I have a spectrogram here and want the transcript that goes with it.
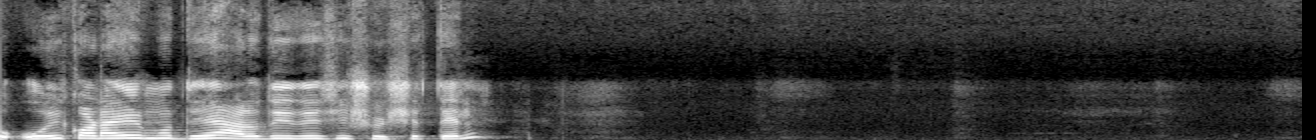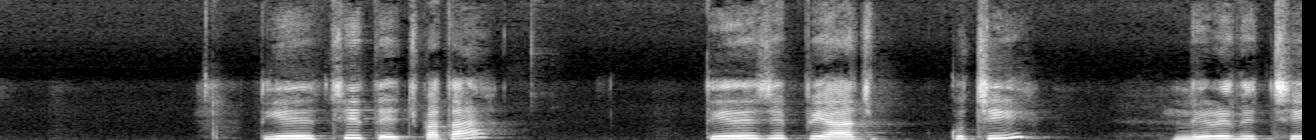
তো ওই কড়াইয়ের মধ্যে আরও দিয়ে দিয়েছি সর্ষের তেল। দিয়ে দিচ্ছি তেজপাতা, দিয়ে দিচ্ছি পেঁয়াজ কুচি, নেড়ে দিচ্ছি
